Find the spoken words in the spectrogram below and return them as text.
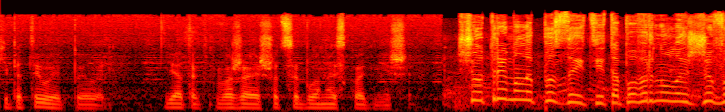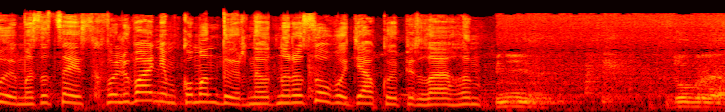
кип'ятили і пили. Я так вважаю, що це було найскладніше. Що отримали позиції та повернулись живими. За це із хвилюванням командир неодноразово дякує підлеглим. Мені добре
